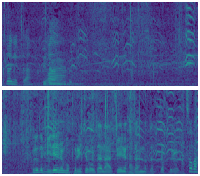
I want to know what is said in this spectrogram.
그러니까. 와. 그래도 미래는 못 뿌리 이쪽 오잖아. 주인에 가서 한번 쫙쫙 뿌려봐. 줘봐.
